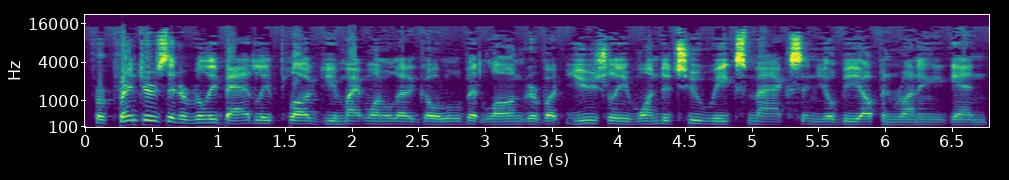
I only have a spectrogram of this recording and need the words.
For printers that are really badly plugged you might want to let it go a little bit longer but usually one to two weeks max and you'll be up and running again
